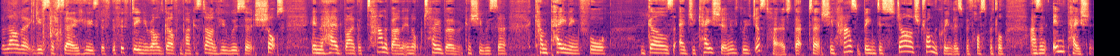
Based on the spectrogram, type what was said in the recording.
Malala Yousafzai, who's the 15-year-old girl from Pakistan who was uh, shot in the head by the Taliban in October because she was uh, campaigning for girls' education. We've just heard that uh, she has been discharged from the Queen Elizabeth Hospital as an inpatient.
